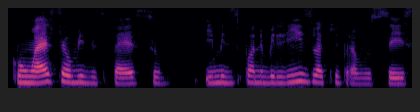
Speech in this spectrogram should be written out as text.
Com essa eu me despeço e me disponibilizo aqui para vocês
